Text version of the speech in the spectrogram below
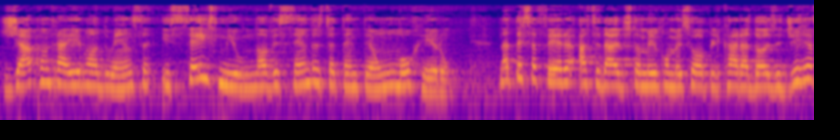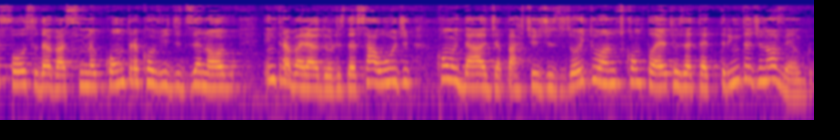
já contraíram a doença e 6.971 morreram. Na terça-feira, a cidade também começou a aplicar a dose de reforço da vacina contra a Covid-19 em trabalhadores da saúde com idade a partir de 18 anos completos até 30 de novembro,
